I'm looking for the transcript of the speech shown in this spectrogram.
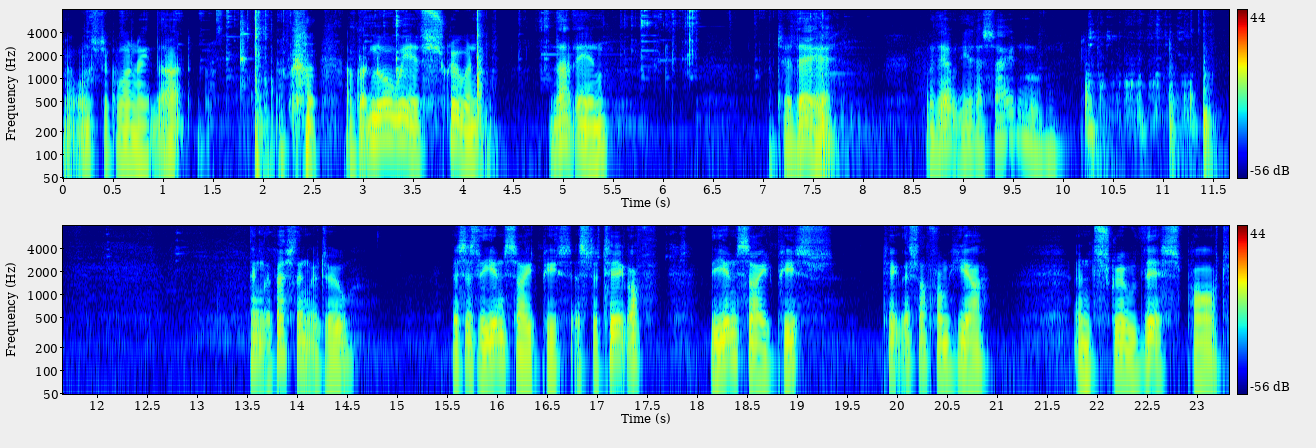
That wants to go on like that. I've got, I've got no way of screwing that in to there without the other side moving. I think the best thing to do, this is the inside piece, is to take off the inside piece, take this off from here and screw this part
